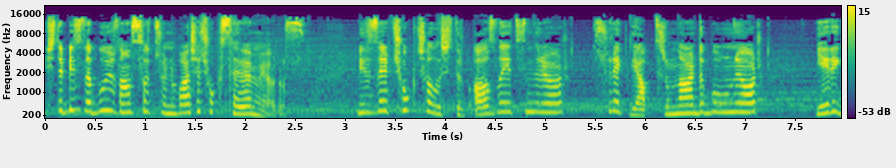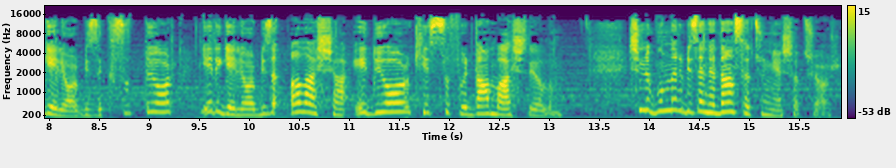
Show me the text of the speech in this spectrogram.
İşte biz de bu yüzden Satürn'ü başta çok sevemiyoruz. Bizleri çok çalıştırıp azla yetindiriyor, sürekli yaptırımlarda bulunuyor, yeri geliyor bizi kısıtlıyor, yeri geliyor bizi al aşağı ediyor ki sıfırdan başlayalım. Şimdi bunları bize neden Satürn yaşatıyor?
